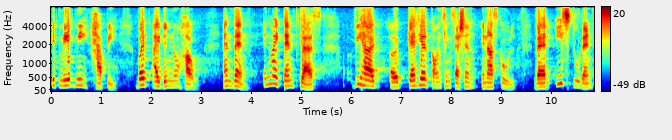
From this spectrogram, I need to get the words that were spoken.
It made me happy, but I didn't know how. And then, in my 10th class, we had a career counseling session in our school where each student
